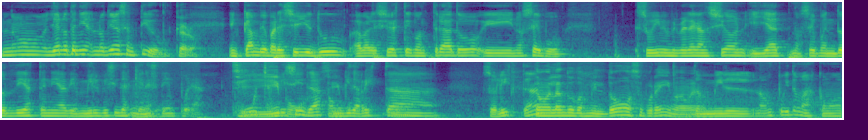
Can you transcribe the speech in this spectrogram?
no, ya no, tenía, no tiene sentido. po. claro. En cambio apareció YouTube, apareció este contrato y no sé, pues subí mi primera canción y ya, no sé, pues en dos días tenía 10.000 visitas, que en ese tiempo eran Mm. Sí, muchas po, visitas sí, para un guitarrista solista. Estamos hablando de 2012, por ahí, más o menos. 2000, no, un poquito más, como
